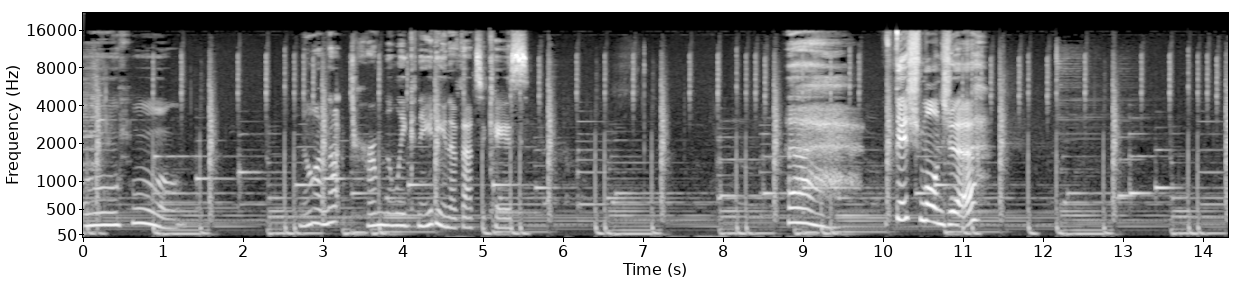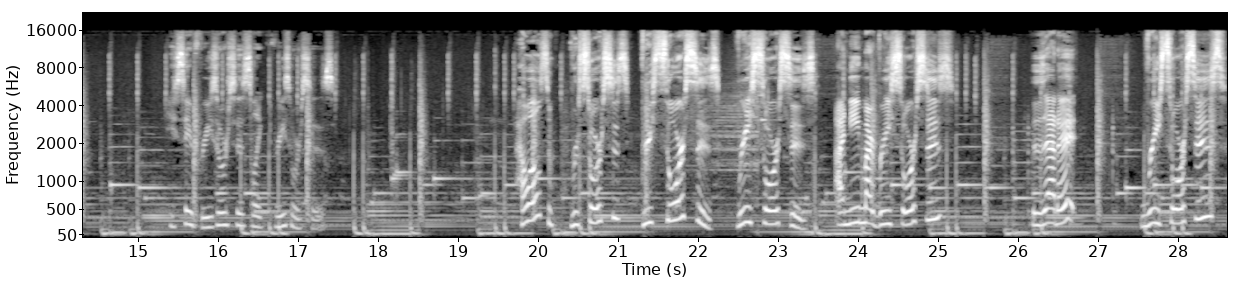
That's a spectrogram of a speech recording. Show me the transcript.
Mm-hmm. No, I'm not terminally Canadian if that's the case. Fishmonger! You say resources like resources. How else? Resources? Resources! Resources! I need my resources? Is that it? Resources?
